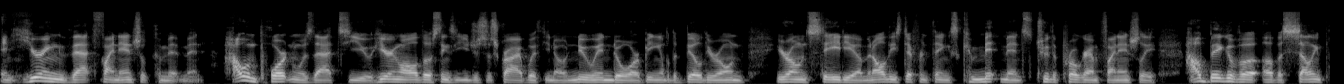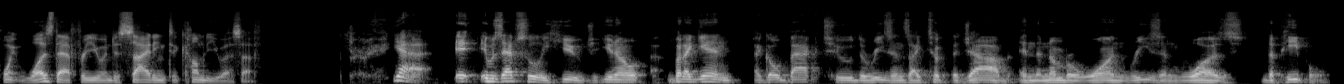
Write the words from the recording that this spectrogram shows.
And hearing that financial commitment, how important was that to you? Hearing all those things that you just described with, you know, new indoor, being able to build your own your own stadium and all these different things, commitments to the program financially. How big of a of a selling point was that for you in deciding to come to USF? Yeah, it, it was absolutely huge, you know. But again, I go back to the reasons I took the job, and the number one reason was the people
